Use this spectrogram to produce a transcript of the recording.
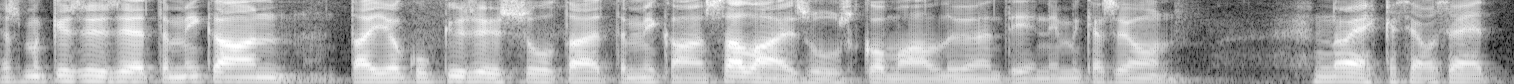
jos mä kysyisin, että mikä on, tai joku kysyisi sulta, että mikä on salaisuus kovaan lyöntiin, niin mikä se on? No ehkä se on se, että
